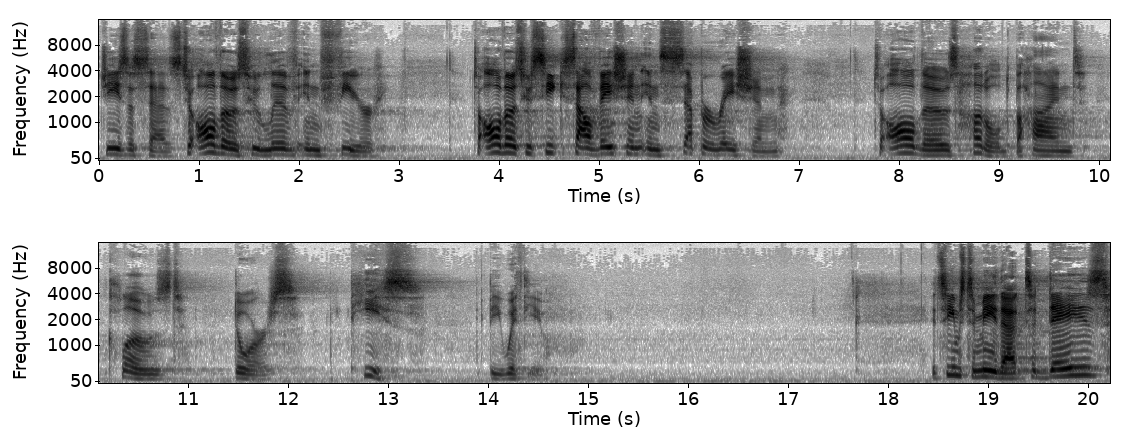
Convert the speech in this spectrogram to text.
Jesus says, to all those who live in fear, to all those who seek salvation in separation, to all those huddled behind closed doors. Peace be with you. It seems to me that today's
